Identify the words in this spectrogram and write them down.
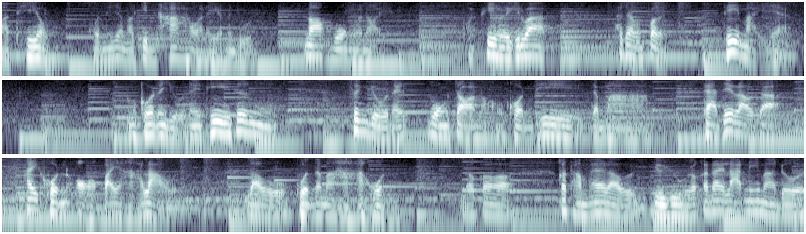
มาเที่ยว คนที่จะมากินข้าวอะไรอย่างเงี้ยมันอยู่นอกวงมาหน่อยพี่เลยคิดว่าถ้าจะมาเปิดที่ใหม่เนี่ยมันควรจะอยู่ในที่ซึ่งซึ่งอยู่ในวงจรของคนที่จะมาแทนที่เราจะให้คนออกไปหาเรา เราควรจะมาหาคน แล้วก็ก็ทำให้เราอยู่ๆแล้วก็ได้ร้านนี้มาโดย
